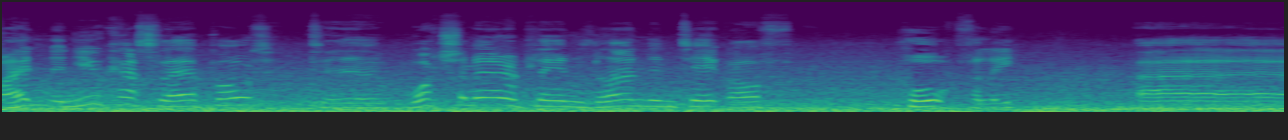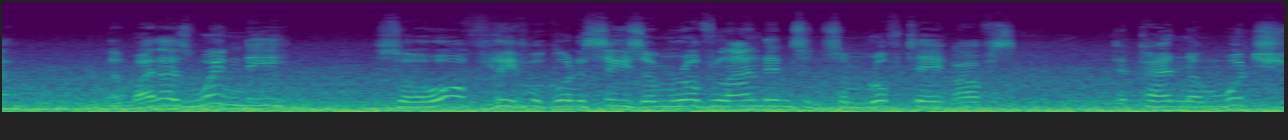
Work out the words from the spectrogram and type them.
We're to Newcastle Airport to watch some aeroplanes land and take off, hopefully. Uh, the weather's windy, so hopefully we're going to see some rough landings and some rough takeoffs, depending on which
